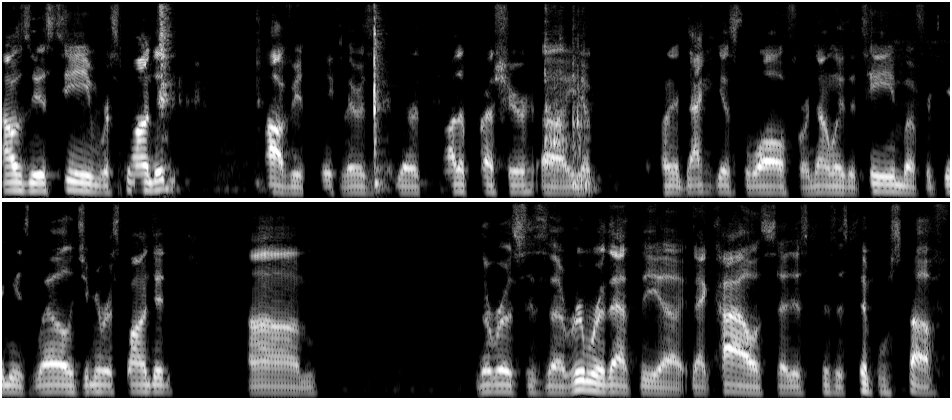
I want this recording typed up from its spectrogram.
obviously this team responded. Obviously, there was there was a lot of pressure. Uh, you know, on it back against the wall for not only the team but for Jimmy as well. Jimmy responded. Um, there was this uh, rumor that the uh, that Kyle said this, this is simple stuff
